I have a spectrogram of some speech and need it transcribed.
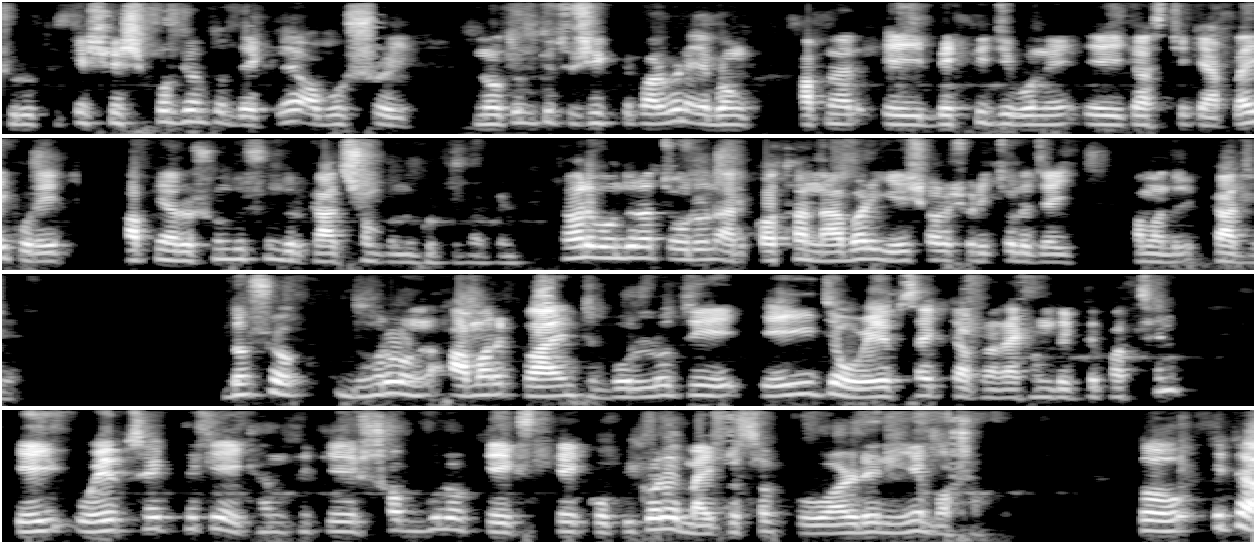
শুরু থেকে শেষ পর্যন্ত দেখলে অবশ্যই নতুন কিছু শিখতে পারবেন এবং আপনার এই ব্যক্তি জীবনে এই কাজটিকে অ্যাপ্লাই করে আপনি আরও সুন্দর সুন্দর কাজ সম্পন্ন করতে পারবেন। তাহলে বন্ধুরা চলুন আর কথা না বাড়িয়ে সরাসরি চলে যাই আমাদের কাজে। দর্শক, ধরুন আমার ক্লায়েন্ট বলল যে, এই যে ওয়েবসাইটটা আপনারা এখন দেখতে পাচ্ছেন এই ওয়েবসাইট থেকে এখান থেকে সবগুলো টেক্সটকে কপি করে মাইক্রোসফট ওয়ার্ডে নিয়ে বসাবো তো এটা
